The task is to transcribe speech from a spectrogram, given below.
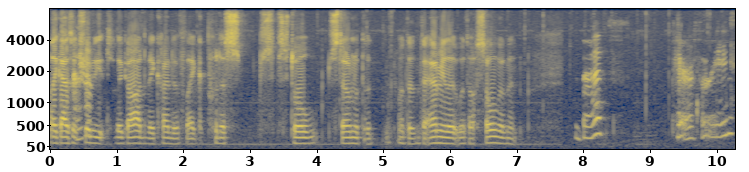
like as a Ah. tribute to the god, they kind of like put a stole stone with the with the, the amulet with a soul in it. That's terrifying.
